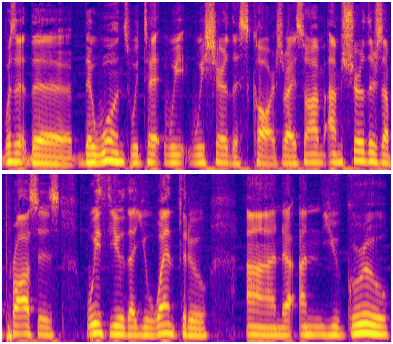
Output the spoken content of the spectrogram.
was it the the wounds we te- we we share the scars right so I'm, I'm sure there's a process with you that you went through and and you grew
